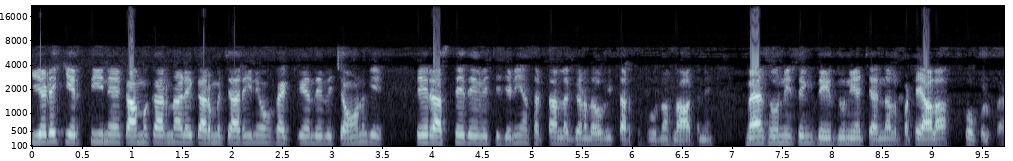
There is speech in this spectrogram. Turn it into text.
ਕਿ ਜਿਹੜੇ ਕਿਰਤੀ ਨੇ ਕੰਮ ਕਰਨ ਵਾਲੇ ਕਰਮਚਾਰੀ ਨੇ, ਉਹ ਫੈਕਟਰੀਆਂ ਦੇ ਵਿੱਚ ਆਉਣਗੇ ਤੇ ਰਸਤੇ ਦੇ ਵਿੱਚ ਜਿਹੜੀਆਂ ਸੱਟਾਂ ਲੱਗਣ ਦਾ ਉਹ ਵੀ ਤਰਤਪੂਰਨ ਹਾਲਾਤ ਨੇ। ਮੈਂ ਸੋਨੀ ਸਿੰਘ ਦੇਸ਼ ਦੁਨੀਆ ਚੈਨਲ, ਪਟਿਆਲਾ ਕੋਕਲਪੈਟ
